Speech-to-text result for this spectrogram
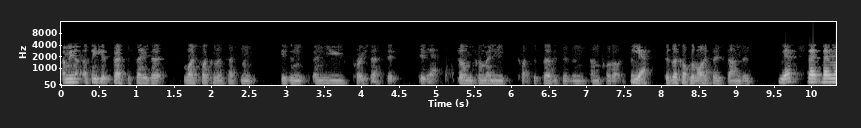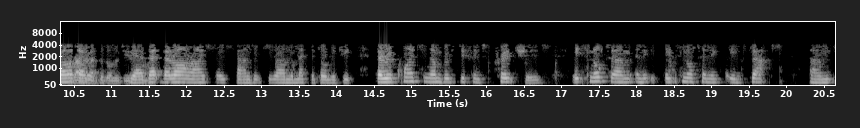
I mean, I think it's fair to say that life cycle assessment isn't a new process. It's it's yeah. done for many types of services and, and products. And yes. There's a couple of ISO standards. Yes, there, there are there, methodology. Yeah, there, there are ISO standards around the methodology. There are quite a number of different approaches. It's not um, an it's not an exact um,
